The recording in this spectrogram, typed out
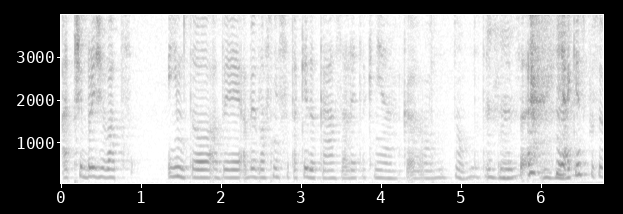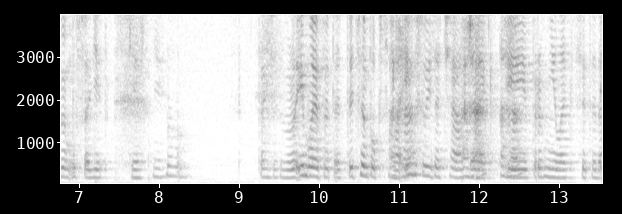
a přibližovat jim to, aby, aby vlastně se taky dokázali tak nějak eh, no, do té mm-hmm. nějakým způsobem usadit. Jasně. No. Takže to bylo i moje PT. Teď jsem popsala aha. i svůj začátek, aha, aha. i první lekci, teda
